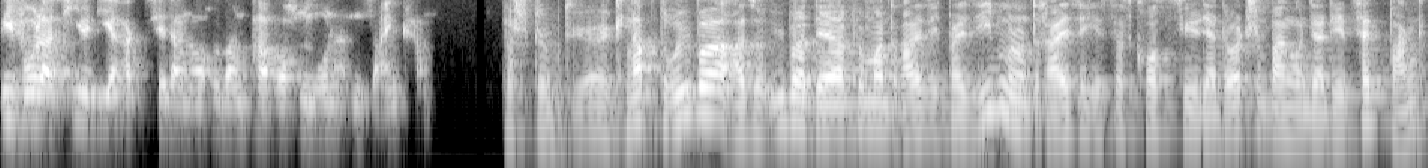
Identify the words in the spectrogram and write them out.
wie volatil die Aktie dann auch über ein paar Wochen, Monaten sein kann. Das stimmt. Knapp drüber, also über der 35 bei 37 ist das Kursziel der Deutschen Bank und der DZ Bank.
